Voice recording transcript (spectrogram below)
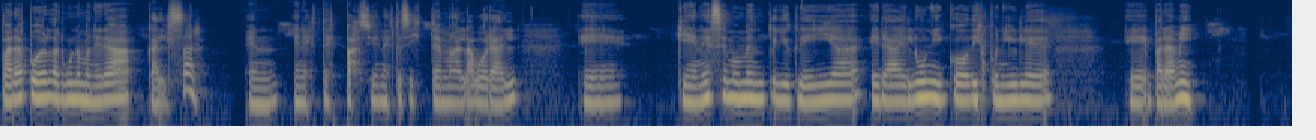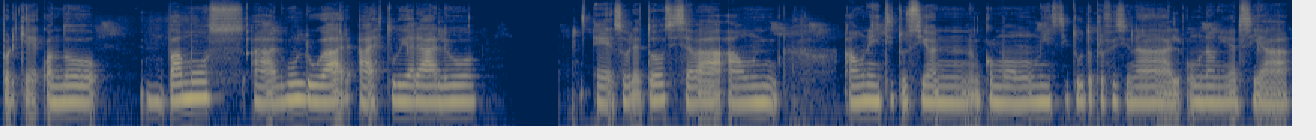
para poder de alguna manera calzar en, este espacio, en este sistema laboral eh, que en ese momento yo creía era el único disponible eh, para mí. Porque cuando vamos a algún lugar a estudiar algo, eh, sobre todo si se va a, a una institución como un instituto profesional, una universidad,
